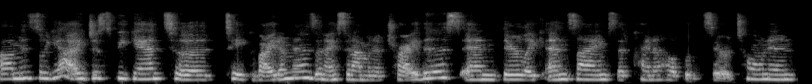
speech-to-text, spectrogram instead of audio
Um, and so, yeah, I just began to take vitamins and I said, I'm going to try this. And they're like enzymes that kind of help with serotonin.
